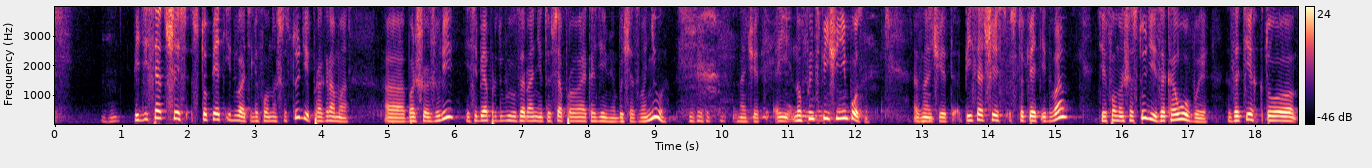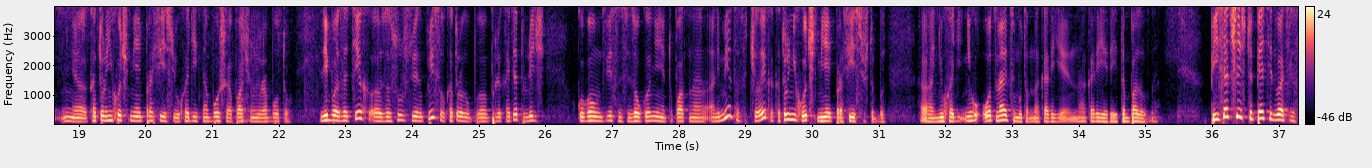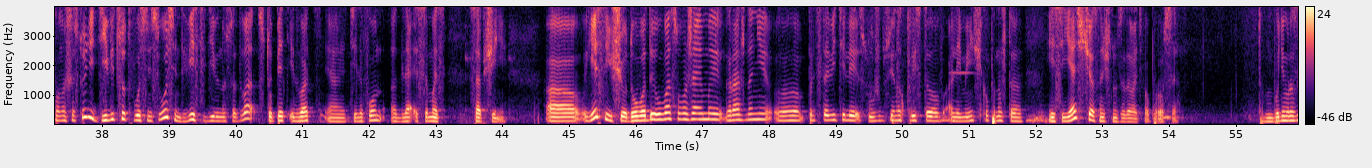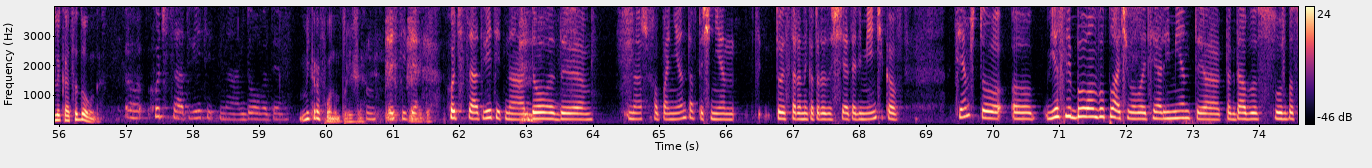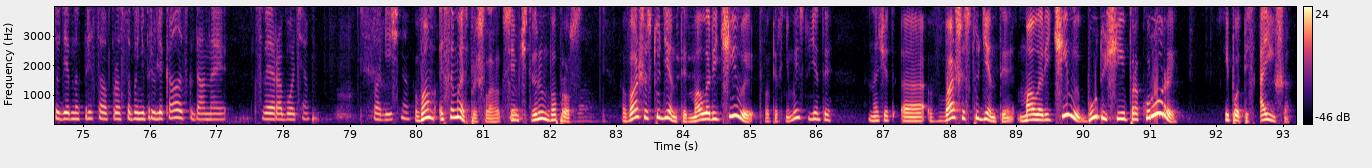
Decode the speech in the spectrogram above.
56 105 и 2 телефон нашей студии, программа э, «Большое жюри». Если бы я предупредил заранее, то вся правовая академия бы сейчас звонила. Значит, и, но в принципе еще не поздно. Значит, 56 105 и 2 телефон нашей студии. За кого вы? За тех, кто, э, который не хочет менять профессию, уходить на больше оплачиваемую работу, либо за тех э, заслуженных приставов, которые э, хотят привлечь к уголовной ответственности за уклонение от уплаты алиментов человека, который не хочет менять профессию, чтобы э, не уходить, не, вот нравится ему там на карьере, на карьере и тому подобное. 56 105 и 2 телефон нашей студии, 988 292 105 и 2 э, телефон для смс сообщений. А, есть ли еще доводы у вас, уважаемые граждане, э, представители служб судебных приставов, алименщиков? Потому что если я сейчас начну задавать вопросы, то мы будем развлекаться долго. Э, хочется ответить на доводы. Микрофону ближе. Простите. Хочется ответить на доводы наших оппонентов, точнее, той стороны, которая защищает алименщиков, тем, что э, если бы он выплачивал эти алименты, тогда бы служба судебных приставов просто бы не привлекалась к данной к своей работе. Логично. Вам смс пришла всем четверым вопрос. Ваши студенты малоречивы, во-первых, не мои студенты, значит, э, ваши студенты малоречивы, будущие прокуроры, и подпись Аиша.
